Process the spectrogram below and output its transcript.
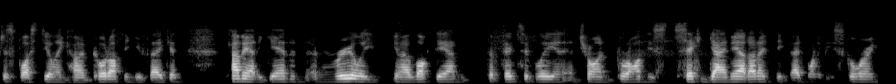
just by stealing home court. I think if they can come out again and, and really, you know, lock down defensively and, and try and grind this second game out, I don't think they'd want to be scoring,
